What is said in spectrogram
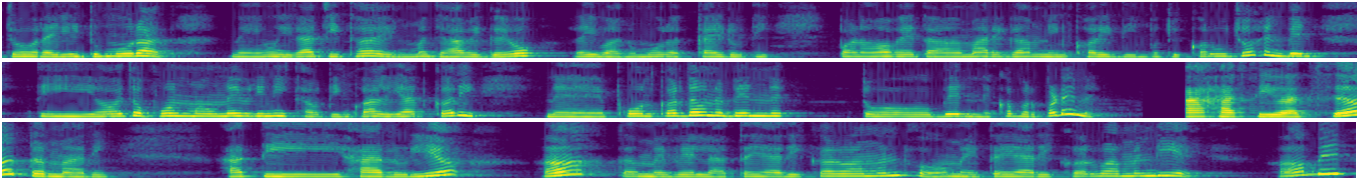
જોરાઈ લીધું મુહૂર્ત. ને હું રાજી થઈ, મજા આવી ગયો, રવિવારનું મુહૂર્ત કાઢ્યું હતી પણ હવે તો મારે ગામની ખરીદી બધું કરવું જોઈએ ને બેન. તી હવે ફોનમાં હું નેવરી નહીં થતી કાલે યાદ કરી, ને ફોન કરી દઉં ને બેનને. તો બેનને ખબર પડે ને? હા, હાસી વાત છે તમારી. હાથી સારું લ્યો. હા, તમે વહેલા તૈયારી કરવા માંડો, અમે તૈયારી કરવા માંડીએ. હા બેન?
